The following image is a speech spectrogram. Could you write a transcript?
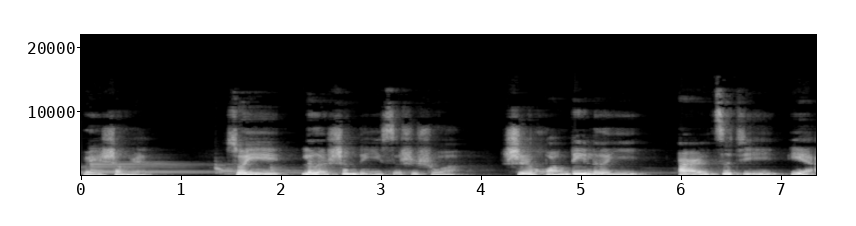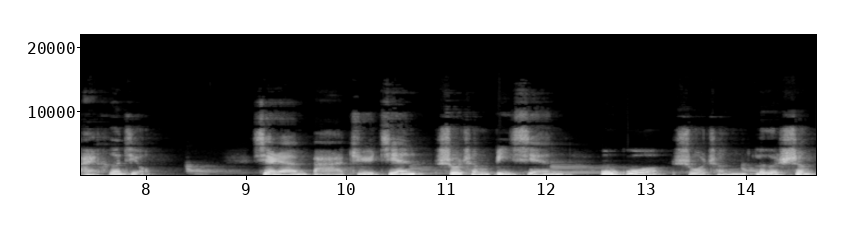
为圣人。所以乐圣的意思是说，使皇帝乐意，而自己也爱喝酒。显然，把拒奸说成避嫌，误国说成乐圣，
